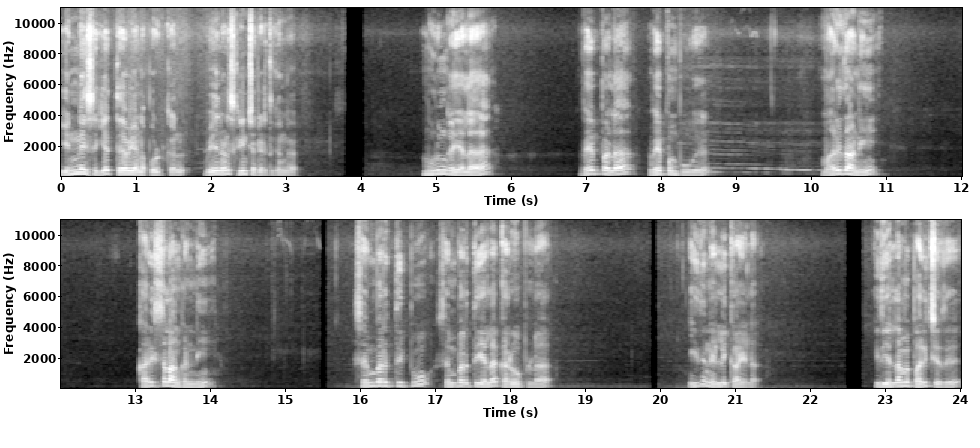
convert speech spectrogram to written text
எண்ணெய் செய்ய தேவையான பொருட்கள் வேணும்னு ஸ்க்ரீன்ஷாட் எடுத்துக்கோங்க. முருங்கை இலை வேப்பலை வேப்பம்பூவு மருதாணி கரிசலாங்கண்ணி செம்பருத்தி பூ செம்பருத்தி இலை கருவேப்பிலை. இது நெல்லிக்காய் இலை. இது எல்லாமே பறிச்சது.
